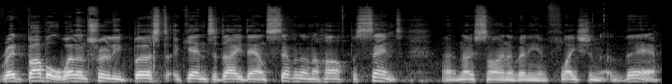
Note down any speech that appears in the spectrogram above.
Redbubble, well and truly burst again today, down 7.5%. Uh, no sign of any inflation there.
